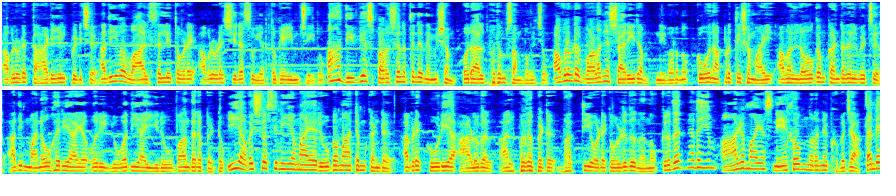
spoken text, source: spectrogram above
അവളുടെ താടിയിൽ പിടിച്ച് അതീവ വാത്സല്യത്തോടെ അവളുടെ ശിരസ് ഉയർത്തുകയും ചെയ്തു. ആ ദിവ്യ സ്പർശനത്തിന്റെ നിമിഷം ഒരു അത്ഭുതം സംഭവിച്ചു. അവളുടെ വളഞ്ഞ ശരീരം നിവർന്നു. കൂൻ അപ്രത്യക്ഷമായി അവൾ ലോകം കണ്ടതിൽ വെച്ച് അതിമനോഹരിയായ ഒരു യുവതിയായി രൂപാന്തരപ്പെട്ടു. ഈ അവിശ്വസനീയമായ രൂപമാറ്റം കണ്ട് അവിടെ കൂടിയ ആളുകൾ അത്ഭുതപ്പെട്ട് ഭക്തിയോടെ തൊഴുതു നിന്നു. കൃതജ്ഞതയും ആഴമായ സ്നേഹവും നിറഞ്ഞ ഖുബജ തന്റെ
